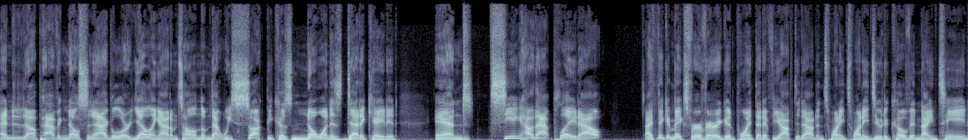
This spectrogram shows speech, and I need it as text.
ended up having Nelson Agholor yelling at him, telling them that we suck because no one is dedicated. And seeing how that played out, I think it makes for a very good point that if he opted out in 2020 due to COVID 19,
